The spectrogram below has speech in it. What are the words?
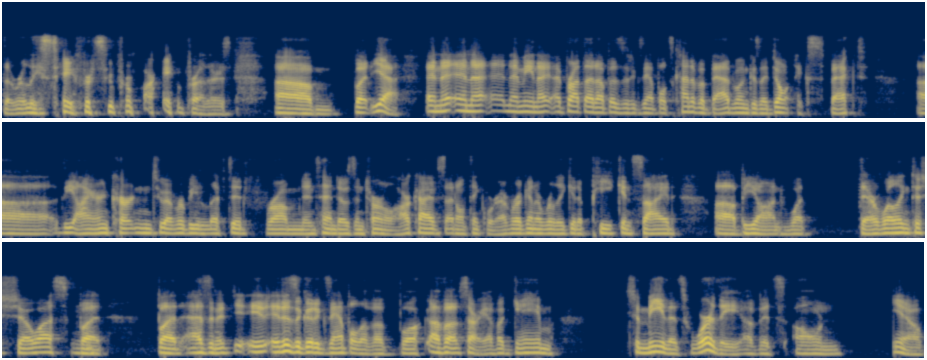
the release date for Super Mario Brothers. Um, but yeah, and and and I mean, I, I, brought that up as an example. It's kind of a bad one because I don't expect uh, the Iron Curtain to ever be lifted from Nintendo's internal archives. I don't think we're ever going to really get a peek inside uh, beyond what they're willing to show us. Mm-hmm. But but as an it, it is a good example of a book of a sorry of a game to me that's worthy of its own you know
